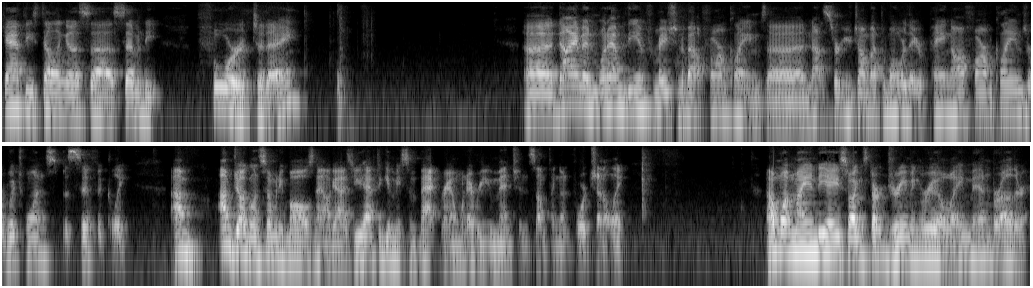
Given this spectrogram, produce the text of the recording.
Kathy's telling us uh, 74 today. Uh, Diamond, what happened to the information about farm claims? Uh, not certain. You're talking about the one where they were paying off farm claims, or which one specifically? I'm I'm juggling so many balls now, guys. You have to give me some background whenever you mention something. Unfortunately, I want my NDA so I can start dreaming real. Amen, brother.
